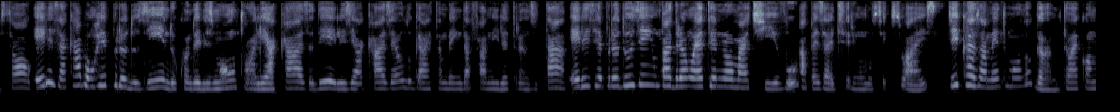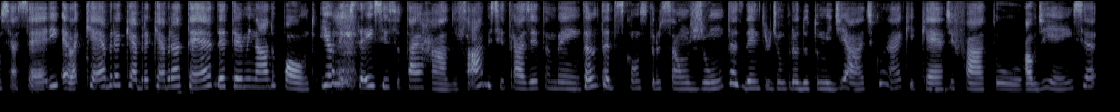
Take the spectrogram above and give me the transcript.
Sol, eles acabam reproduzindo, quando eles montam ali a casa deles, e a casa é o lugar também da família transitar, eles reproduzem um padrão heteronormativo, apesar de serem homossexuais, de casamento monogâmico. Então é como se a série, ela quebra, quebra, quebra até determinado ponto. E eu nem sei se isso tá errado, sabe? Se trazer também tanta desconstrução juntas dentro de um produto midiático, né, que quer de fato audiência,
